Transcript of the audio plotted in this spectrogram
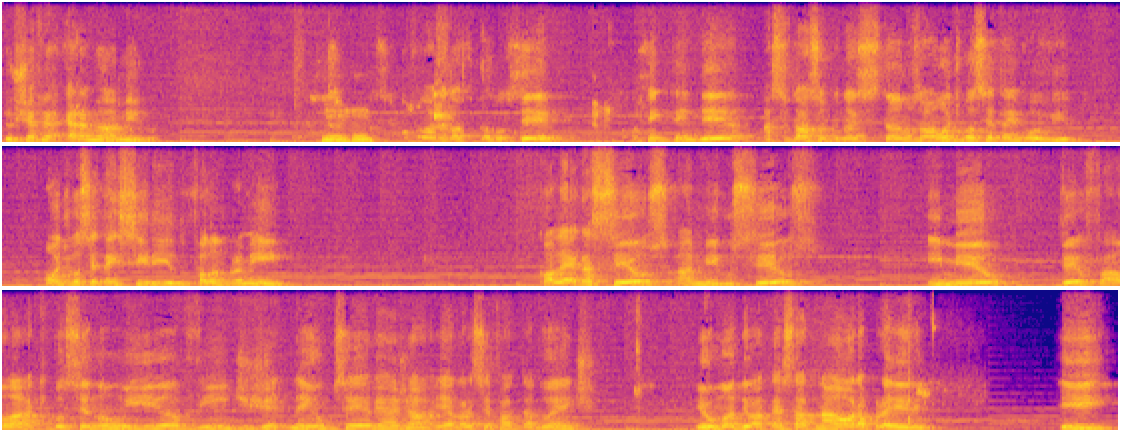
o chefe era meu amigo. Uhum. Eu vou falar um negócio para você, você entender a situação que nós estamos, aonde você está envolvido, onde você está inserido, falando para mim. Colegas seus, amigos seus, e meu veio falar que você não ia vir de jeito nenhum que você ia viajar. E agora você fala que está doente? Eu mandei o um atestado na hora para ele. E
